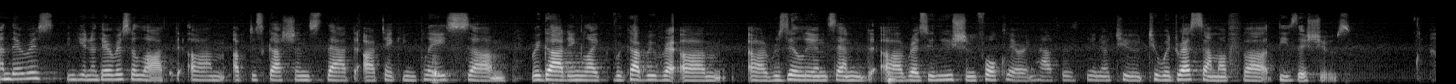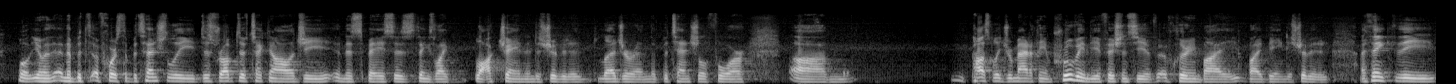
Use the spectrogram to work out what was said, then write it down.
And there is, you know, there is a lot um, of discussions that are taking place um, regarding like recovery, re- um, uh, resilience and uh, resolution for clearinghouses, you know, to, to address some of uh, these issues. Well, you know, and the, of course, the potentially disruptive technology in this space is things like blockchain and distributed ledger and the potential for um, possibly dramatically improving the efficiency of, of clearing by, by being distributed. I think the,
